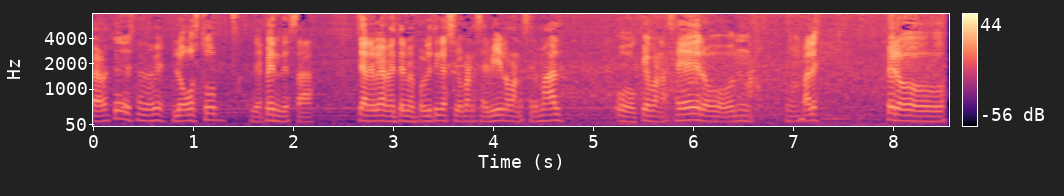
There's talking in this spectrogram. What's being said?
la verdad es que está bien. Luego esto depende, está, ya no voy a meterme en política si lo van a hacer bien, lo van a hacer mal, o qué van a hacer, o no, ¿vale? Pero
